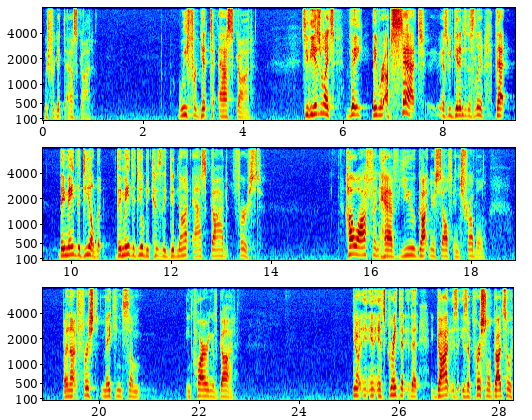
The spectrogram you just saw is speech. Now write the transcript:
We forget to ask God. We forget to ask God. See, the Israelites, they, they were upset, as we get into this later, that they made the deal, but they made the deal because they did not ask God first. How often have you gotten yourself in trouble by not first making some inquiring of God? You know, and, and it's great that, that God is, is a personal God. So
